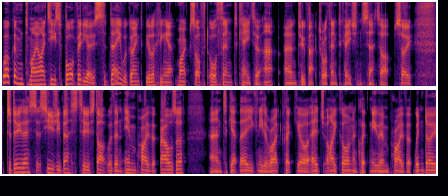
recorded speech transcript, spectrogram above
Welcome to my IT support videos. Today we're going to be looking at Microsoft Authenticator app and two-factor authentication setup. So to do this, it's usually best to start with an in-private browser. And to get there, you can either right-click your Edge icon and click New in Private Window.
